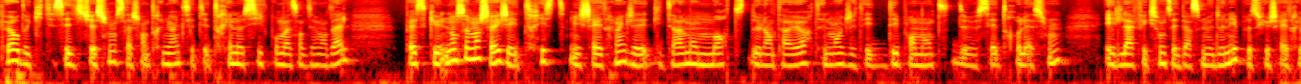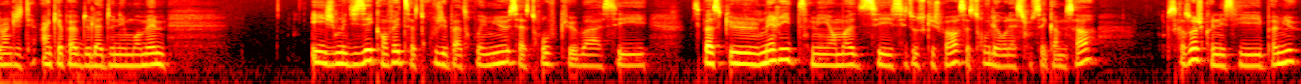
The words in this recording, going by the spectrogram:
peur de quitter cette situation, sachant très bien que c'était très nocif pour ma santé mentale, parce que non seulement je savais que j'allais être triste, mais je savais très bien que j'allais être littéralement morte de l'intérieur, tellement que j'étais dépendante de cette relation et de l'affection que cette personne me donnait, parce que je savais très bien que j'étais incapable de la donner moi-même. Et je me disais qu'en fait, ça se trouve, j'ai pas trouvé mieux, ça se trouve que bah, c'est c'est pas ce que je mérite, mais en mode c'est tout ce que je peux avoir, ça se trouve, les relations c'est comme ça. Parce qu'en soi, je connaissais pas mieux.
